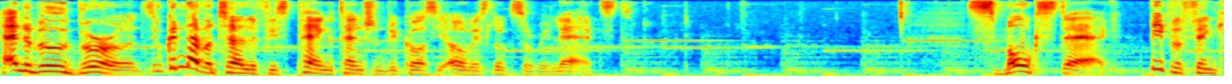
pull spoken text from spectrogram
Hannibal Burns, you can never tell if he's paying attention because he always looks so relaxed. Smokestack, people think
